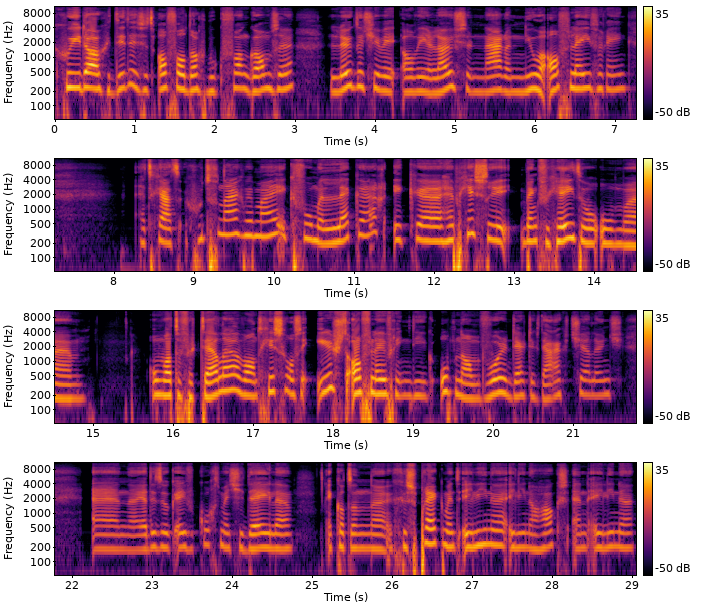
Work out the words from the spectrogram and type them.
Goeiedag, dit is het afvaldagboek van Gamze. Leuk dat je weer, alweer luistert naar een nieuwe aflevering. Het gaat goed vandaag met mij. Ik voel me lekker. Ik uh, heb gisteren ben ik vergeten om, uh, om wat te vertellen. Want gisteren was de eerste aflevering die ik opnam voor de 30 dagen challenge. En uh, ja, dit wil ik even kort met je delen. Ik had een gesprek met Eline, Eline Haks. En Eline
